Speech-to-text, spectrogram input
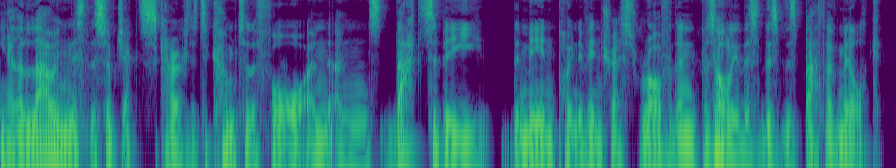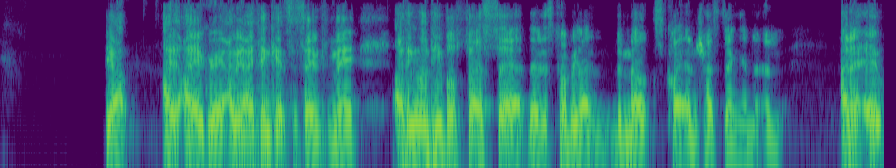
you know allowing this the subject's character to come to the fore and and that to be the main point of interest rather than bizarrely this this this bath of milk. Yeah, I, I, agree. I mean, I think it's the same for me. I think when people first see it, that it's probably like the milk's quite interesting, and and and it, it,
